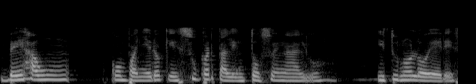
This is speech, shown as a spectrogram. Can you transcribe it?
ves a un compañero que es súper talentoso en algo y tú no lo eres.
